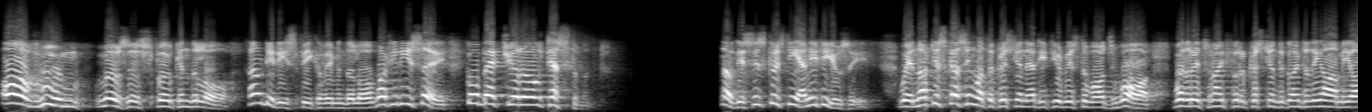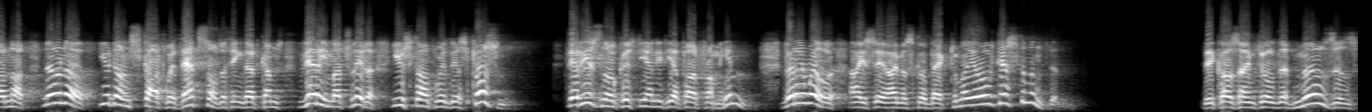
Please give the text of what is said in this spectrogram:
of whom Moses spoke in the law. How did he speak of him in the law? What did he say? Go back to your Old Testament. Now, this is Christianity, you see. We're not discussing what the Christian attitude is towards war, whether it's right for a Christian to go into the army or not. No, no, you don't start with that sort of thing. That comes very much later. You start with this person. There is no Christianity apart from him. Very well, I say I must go back to my Old Testament then. Because I'm told that Moses,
